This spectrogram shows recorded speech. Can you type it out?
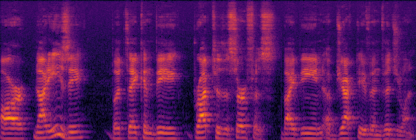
are not easy, but they can be brought to the surface by being objective and vigilant.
